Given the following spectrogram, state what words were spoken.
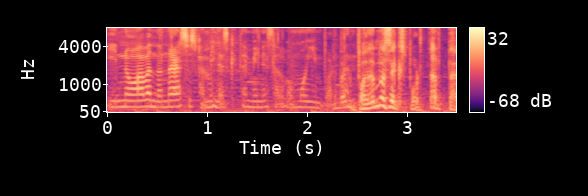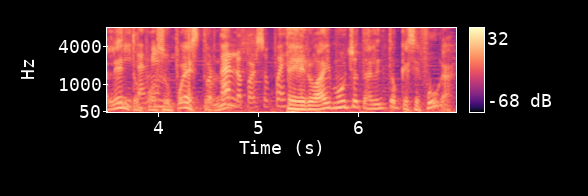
Y, no abandonar a sus familias, que también es algo muy importante. Bueno, podemos exportar talento, por supuesto, ¿no? por supuesto. Pero hay mucho talento que se fuga,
